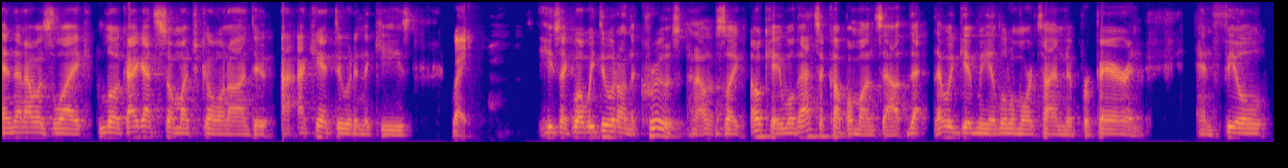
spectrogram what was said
and then i was like look i got so much going on dude i, I can't do it in the keys Right. he's like, well, we do it on the cruise. And I was like, okay, well, that's a couple months out. That that would give me a little more time to prepare and and feel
